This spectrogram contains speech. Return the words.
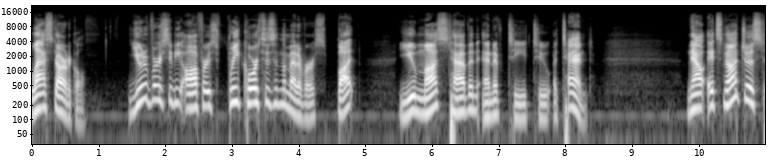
Last article. University offers free courses in the metaverse, but you must have an NFT to attend. Now, it's not just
